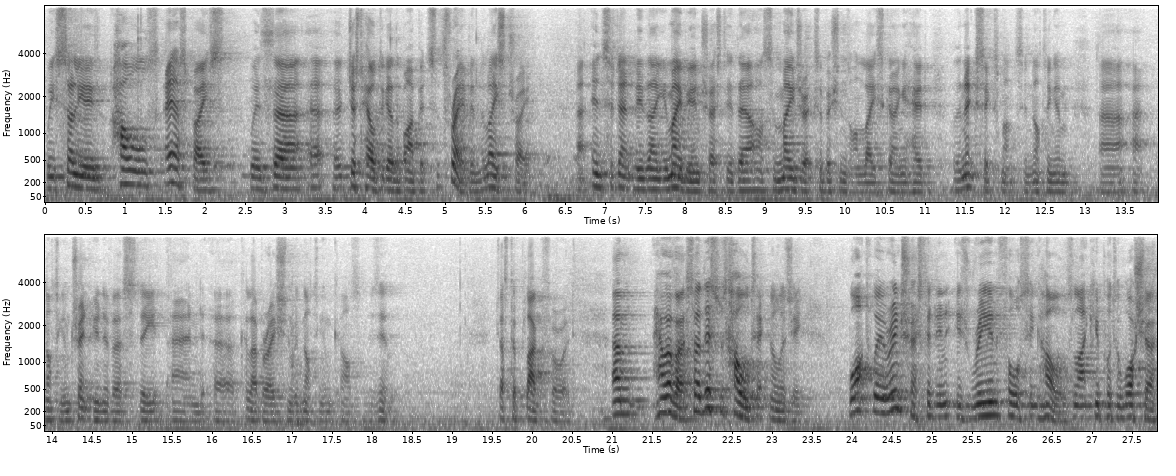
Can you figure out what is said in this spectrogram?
We sell you holes, airspace, with, uh, uh, just held together by bits of thread in the lace trade. Uh, incidentally, though, you may be interested, there are some major exhibitions on lace going ahead for the next six months in Nottingham, uh, at Nottingham Trent University and uh, collaboration with Nottingham Castle Museum. Just a plug for it. Um, however, so this was hole technology. What we're interested in is reinforcing holes, like you put a washer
